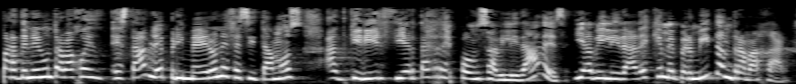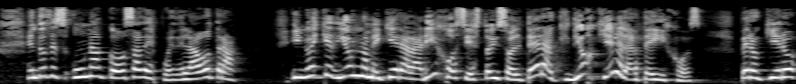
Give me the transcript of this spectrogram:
Para tener un trabajo estable, primero necesitamos adquirir ciertas responsabilidades y habilidades que me permitan trabajar. Entonces, una cosa después de la otra. Y no es que Dios no me quiera dar hijos si estoy soltera, Dios quiere darte hijos. Pero quiero,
